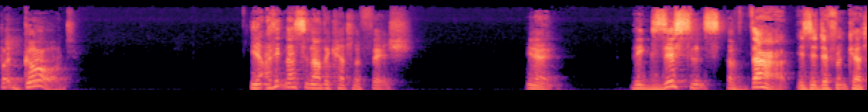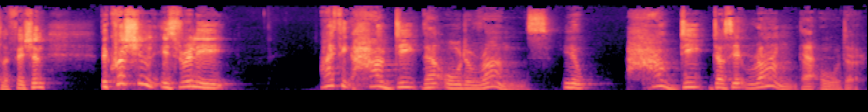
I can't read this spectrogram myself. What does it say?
But God, you know, I think that's another kettle of fish. You know, the existence of that is a different kettle of fish. And the question is really, I think, how deep that order runs. You know, how deep does it run, that order?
